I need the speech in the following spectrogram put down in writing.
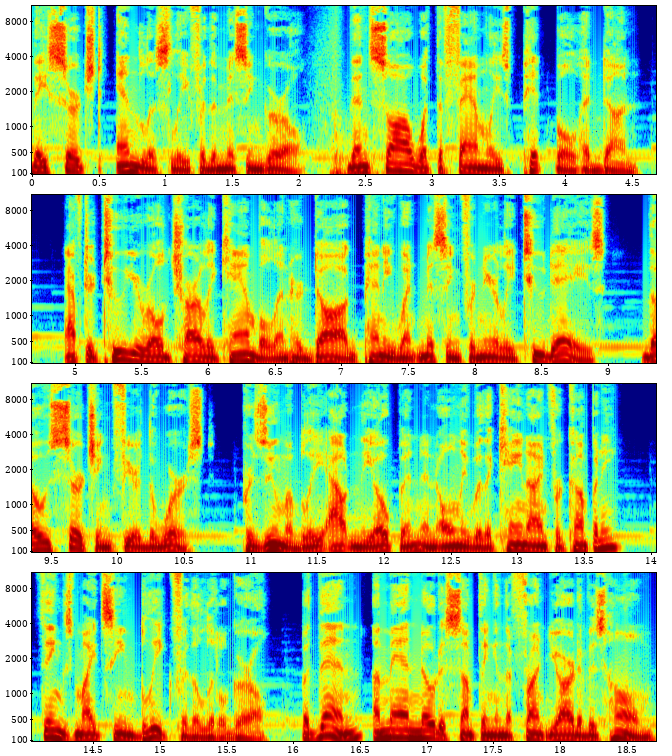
They searched endlessly for the missing girl, then saw what the family's pit bull had done. After two-year-old Charlie Campbell and her dog Penny went missing for nearly two days, those searching feared the worst. Presumably out in the open and only with a canine for company, things might seem bleak for the little girl. But then, a man noticed something in the front yard of his home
